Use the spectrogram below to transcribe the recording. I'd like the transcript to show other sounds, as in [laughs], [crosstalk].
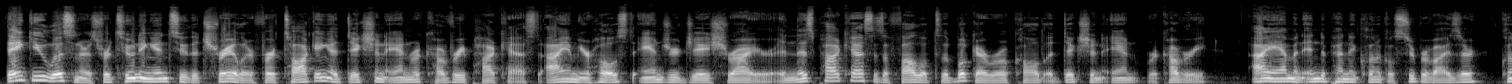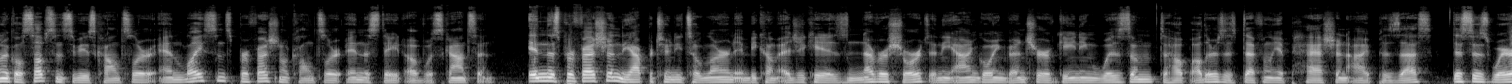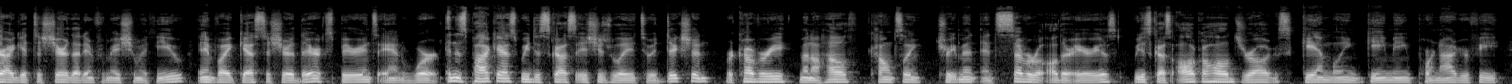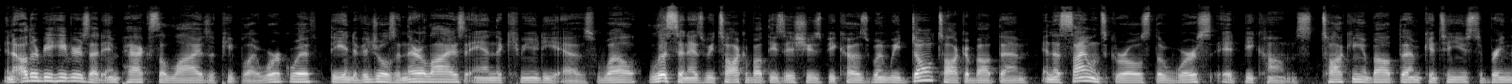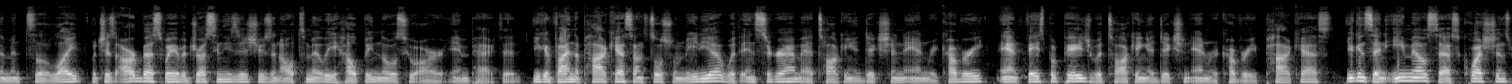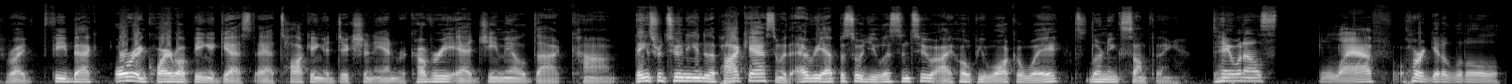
Thank you, listeners, for tuning into the trailer for Talking Addiction and Recovery podcast. I am your host, Andrew J. Schreier, and this podcast is a follow up to the book I wrote called Addiction and Recovery. I am an independent clinical supervisor, clinical substance abuse counselor, and licensed professional counselor in the state of Wisconsin. In this profession, the opportunity to learn and become educated is never short, and the ongoing venture of gaining wisdom to help others is definitely a passion I possess. This is where I get to share that information with you and invite guests to share their experience and work. In this podcast, we discuss issues related to addiction, recovery, mental health, counseling, treatment, and several other areas. We discuss alcohol, drugs, gambling, gaming, pornography, and other behaviors that impacts the lives of people I work with, the individuals in their lives, and the community as well. Listen as we talk about these issues because when we don't talk about them and the silence grows, the worse it becomes. Talking about them continues to bring them into the light, which is our best way of addressing these issues and ultimately helping those who are impacted. You can find the podcast on social media with Instagram at Talking Addiction and Recovery and Facebook page with Talking Addiction and Recovery Podcast. You can send emails to ask questions, provide feedback, or inquire about being a guest at Talking Addiction and Recovery at gmail.com. Thanks for tuning into the podcast, and with every episode you listen to, I hope you walk away learning something. Anyone else laugh [laughs] or get a little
